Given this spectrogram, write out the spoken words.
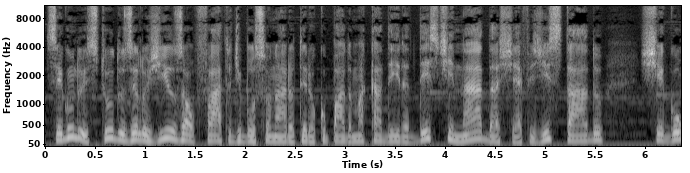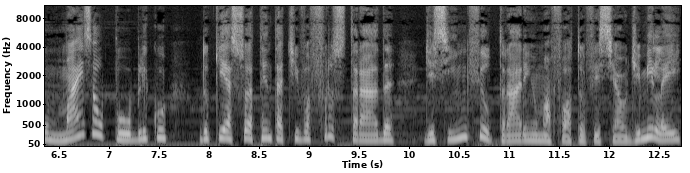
Segundo o estudo, os elogios ao fato de Bolsonaro ter ocupado uma cadeira destinada a chefes de Estado chegou mais ao público do que a sua tentativa frustrada de se infiltrar em uma foto oficial de Milley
